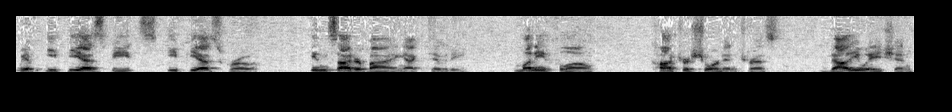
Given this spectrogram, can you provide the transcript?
we have EPS beats, EPS growth, insider buying activity, money flow, contra short interest, valuation,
